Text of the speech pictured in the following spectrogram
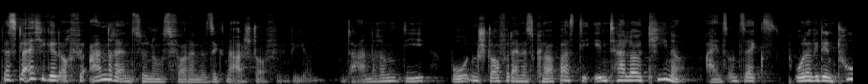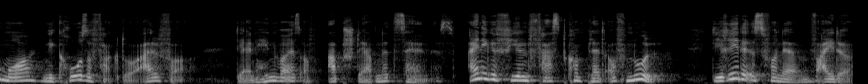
Das gleiche gilt auch für andere entzündungsfördernde Signalstoffe, wie unter anderem die Botenstoffe deines Körpers, die Interleukine 1 und 6, oder wie den Tumor-Nekrosefaktor Alpha, der ein Hinweis auf absterbende Zellen ist. Einige fielen fast komplett auf Null. Die Rede ist von der Weide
